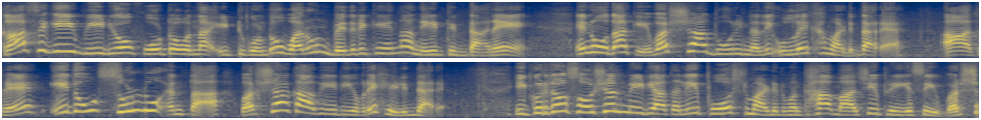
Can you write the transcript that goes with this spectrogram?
ಖಾಸಗಿ ವಿಡಿಯೋ ಫೋಟೋವನ್ನ ಇಟ್ಟುಕೊಂಡು ವರುಣ್ ಬೆದರಿಕೆಯನ್ನ ನೀಡ್ತಿದ್ದಾನೆ. ಎನ್ನುವುದಾಗಿ ವರ್ಷಾ ದೂರಿನಲ್ಲಿ ಉಲ್ಲೇಖ ಮಾಡಿದ್ದಾರೆ. ಆದರೆ ಇದು ಸುಳ್ಳು ಅಂತ ವರ್ಷಾ ಕಾವೇರಿಯವರೇ ಹೇಳಿದ್ದಾರೆ. ಈ ಕುರಿತು ಸೋಷಿಯಲ್ ಮೀಡಿಯಾದಲ್ಲಿ ಪೋಸ್ಟ್ ಮಾಡಿರುವಂತಹ ಮಾಜಿ ಪ್ರೇಯಸಿ ವರ್ಷ,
